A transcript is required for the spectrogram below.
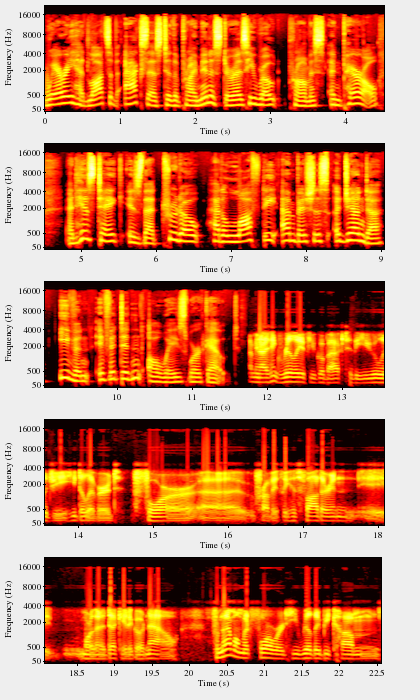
Wherry had lots of access to the Prime Minister as he wrote Promise and Peril, and his take is that Trudeau had a lofty, ambitious agenda even if it didn't always work out. I mean, I think really, if you go back to the eulogy he delivered for, uh, for obviously his father in uh, more than a decade ago now, from that moment forward, he really becomes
